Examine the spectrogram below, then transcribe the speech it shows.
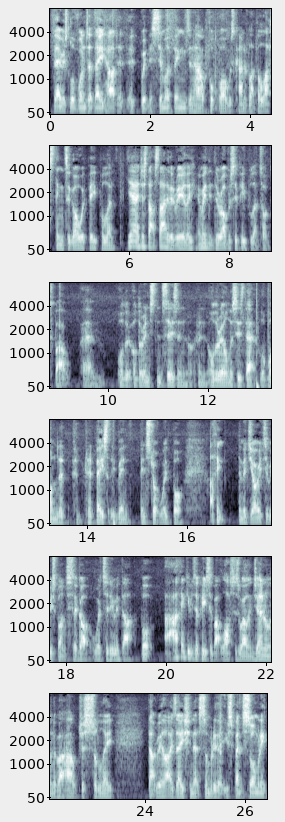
various loved ones that they'd had had, had witnessed similar things and how football was kind of like the last thing to go with people and yeah just that side of it really i mean there were obviously people that talked about um, other other instances and, and other illnesses that loved one had, had basically been been struck with. But I think the majority of responses I got were to do with that. But I think it was a piece about loss as well in general and about how just suddenly that realization that somebody that you spent so many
